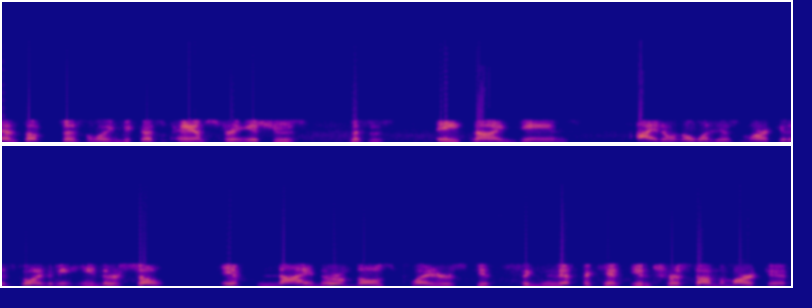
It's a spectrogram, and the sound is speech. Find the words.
ends up fizzling because of hamstring issues. Is eight, nine games. I don't know what his market is going to be either. So if neither of those players get significant interest on the market,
